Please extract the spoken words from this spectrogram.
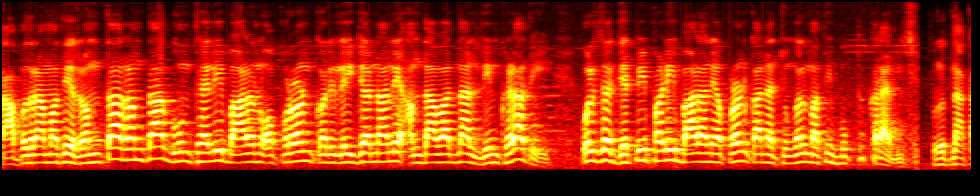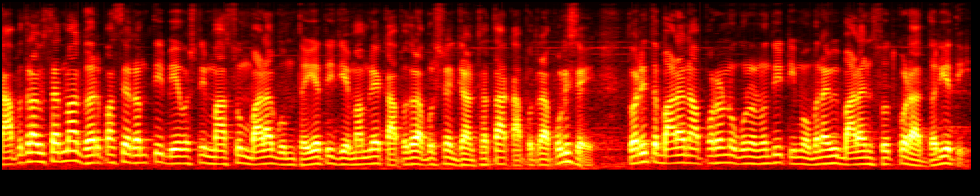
કાપોદ્રામાંથી રમતા રમતા ગુમ થયેલી બાળાનું અપહરણ કરી લઈ જનારને અમદાવાદના લીમખેડાથી પોલીસે ઝડપી પાડી બાળાને અપહરણકારના ચુંગલમાંથી મુક્ત કરાવી છે. સુરતના કાપોદરા વિસ્તારમાં ઘર પાસે રમતી બે વર્ષની માસૂમ બાળા ગુમ થઈ હતી. જે મામલે કાપોદરા પોલીસને જાણ થતાં કાપોદરા પોલીસે ત્વરિત બાળાના અપહરણનો ગુનો નોંધી ટીમો બનાવી બાળાની શોધખોળ હાથ ધરી હતી.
